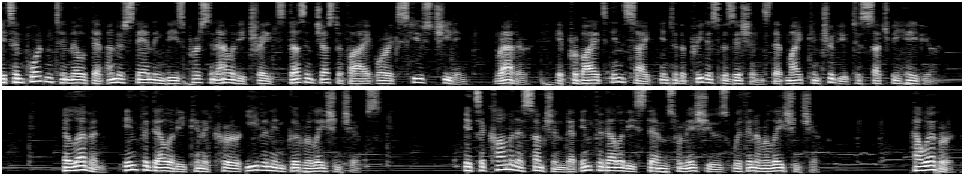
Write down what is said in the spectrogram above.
It's important to note that understanding these personality traits doesn't justify or excuse cheating, rather, it provides insight into the predispositions that might contribute to such behavior. 11. Infidelity can occur even in good relationships. It's a common assumption that infidelity stems from issues within a relationship. However,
